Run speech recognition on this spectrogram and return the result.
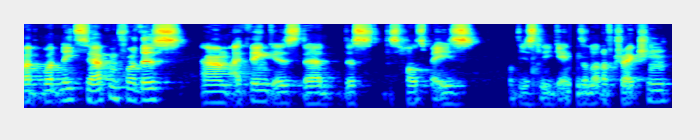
but what needs to happen for this, um, I think, is that this this whole space obviously gains a lot of traction.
